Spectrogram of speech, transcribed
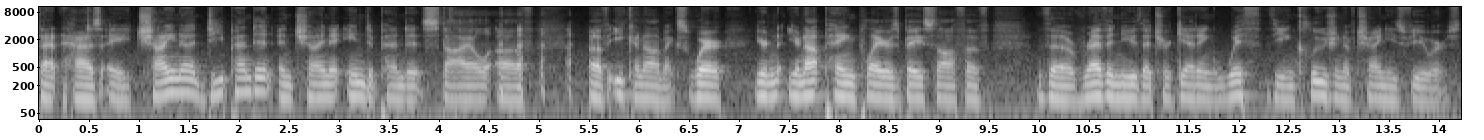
that has a China dependent and China independent style of of economics where you're you're not paying players based off of the revenue that you're getting with the inclusion of Chinese viewers.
